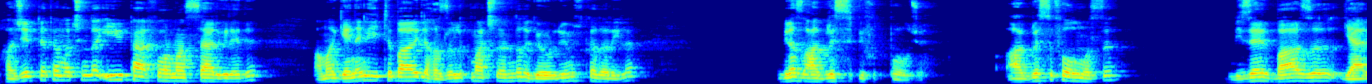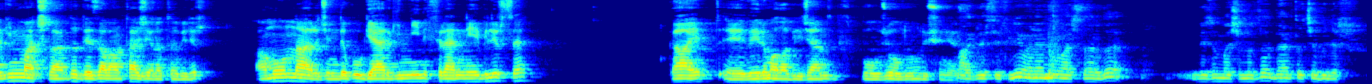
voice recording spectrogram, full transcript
Hacettepe maçında iyi bir performans sergiledi. Ama genel itibariyle hazırlık maçlarında da gördüğümüz kadarıyla biraz agresif bir futbolcu. Agresif olması bize bazı gergin maçlarda dezavantaj yaratabilir. Ama onun haricinde bu gerginliğini frenleyebilirse gayet e, verim alabileceğimiz bir futbolcu olduğunu düşünüyorum. Agresifliği önemli maçlarda bizim başımıza dert açabilir.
